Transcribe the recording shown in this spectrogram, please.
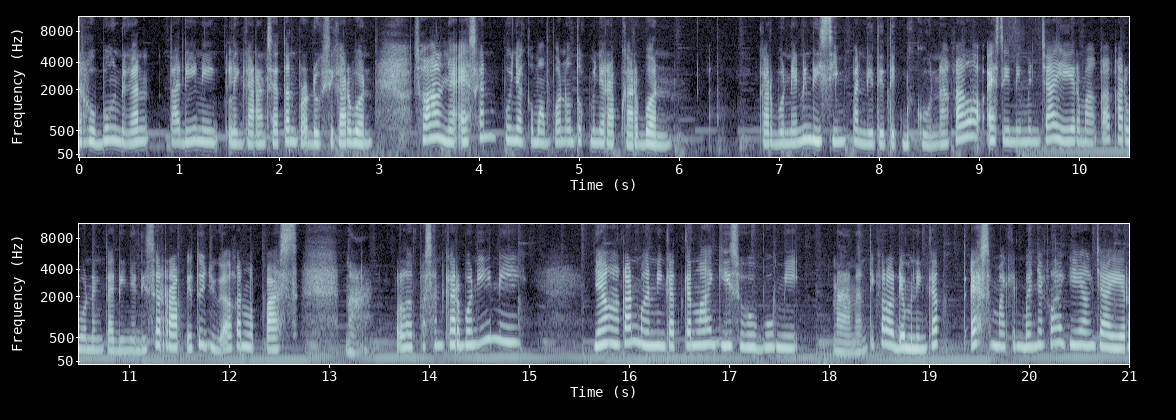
terhubung dengan tadi ini lingkaran setan produksi karbon. Soalnya es kan punya kemampuan untuk menyerap karbon karbon ini disimpan di titik beku. Nah, kalau es ini mencair, maka karbon yang tadinya diserap itu juga akan lepas. Nah, pelepasan karbon ini yang akan meningkatkan lagi suhu bumi. Nah, nanti kalau dia meningkat, es semakin banyak lagi yang cair.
